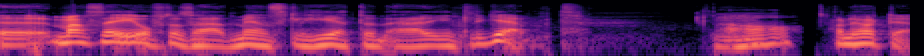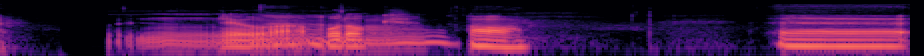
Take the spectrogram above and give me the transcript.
Eh, man säger ofta så här att mänskligheten är intelligent. Mm. Har ni hört det? Mm, jo, ja, både och. Ja. Eh,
